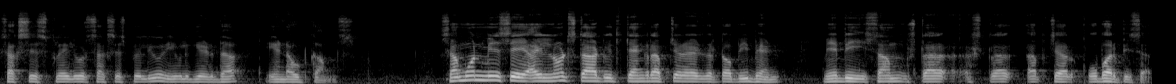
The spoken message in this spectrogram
success failure success failure you will get the end outcomes. Someone may say I will not start with tank rupture as the top event maybe some rupture over pressure.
